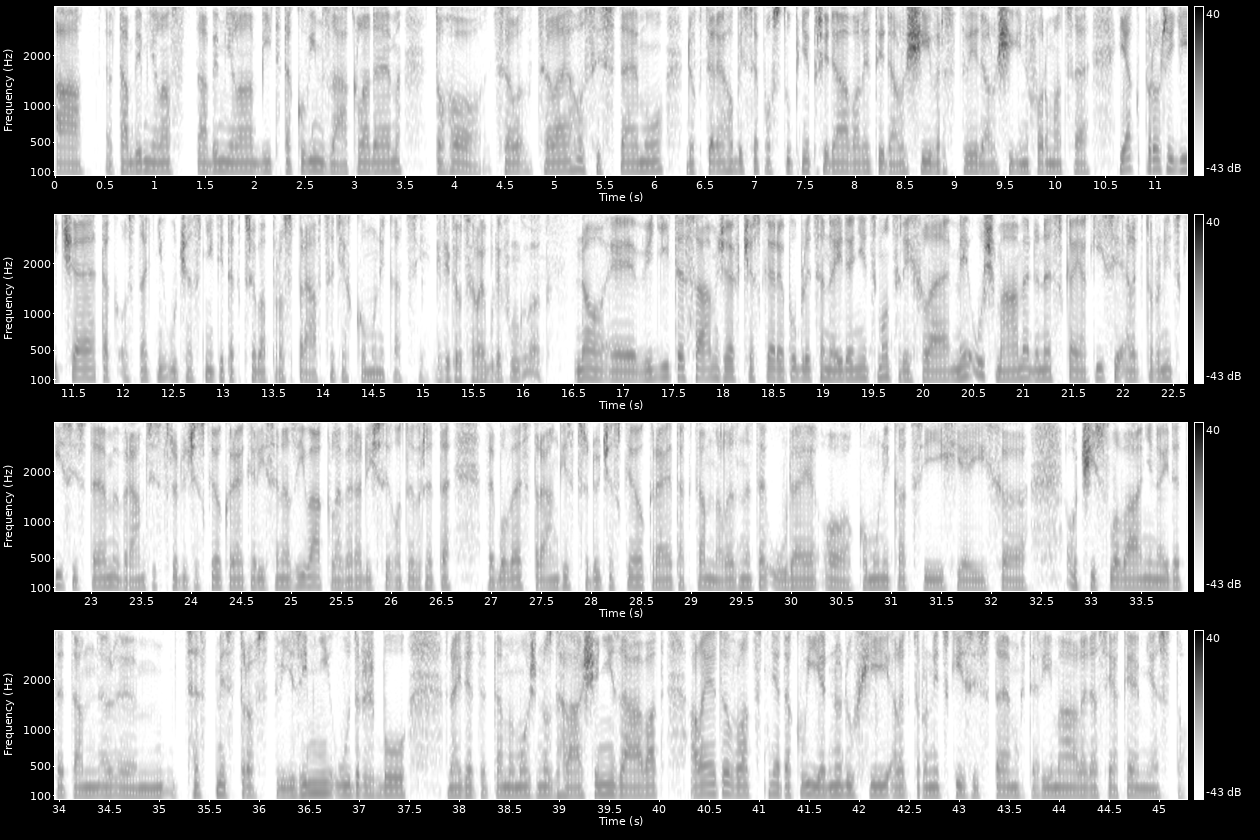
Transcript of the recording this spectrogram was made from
a ta by měla, ta by měla být takovým základem toho cel, celého systému, do kterého by se postupně přidávaly ty další vrstvy, další informace, jak pro řidiče, tak ostatní účastníky, tak třeba pro správce těch komunikací. Kdy to celé bude fungovat? No, vidíte sám, že v České republice nejde nic moc rychle. My už máme dneska jakýsi elektronický systém v rámci Středočeského kraje, který se nazývá Klevera. Když si otevřete webové stránky Středočeského kraje, tak tam naleznete údaje o komunikacích, jejich eh, očíslování, najdete tam eh, cestmistrovství, zimní údržbu, najdete tam možnost hlášení závad, ale je to vlastně takový jednoduchý elektronický systém, který má ledas jaké město.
